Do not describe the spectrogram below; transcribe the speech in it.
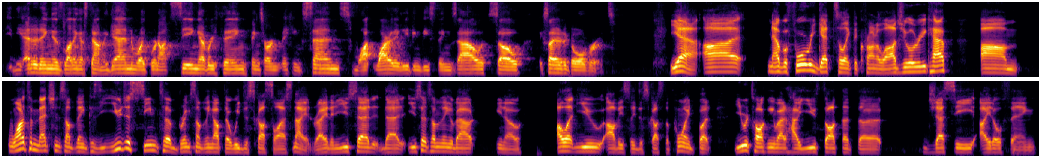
the editing is letting us down again. We're like, we're not seeing everything. Things aren't making sense. Why, why are they leaving these things out? So excited to go over it. Yeah. Uh, now, before we get to like the chronological recap, um, wanted to mention something because you just seemed to bring something up that we discussed last night, right? And you said that you said something about, you know, I'll let you obviously discuss the point, but you were talking about how you thought that the Jesse idol thing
